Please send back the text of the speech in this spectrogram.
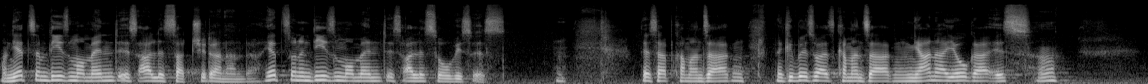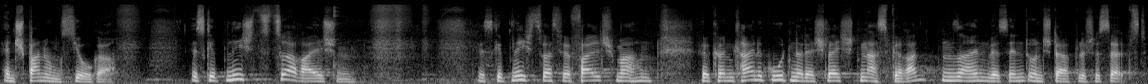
Und jetzt in diesem Moment ist alles Satchitananda. Jetzt und in diesem Moment ist alles so, wie es ist. Hm. Deshalb kann man sagen, in gewisser Weise kann man sagen, Jnana Yoga ist hm, Entspannungs-Yoga. Es gibt nichts zu erreichen. Es gibt nichts, was wir falsch machen. Wir können keine guten oder schlechten Aspiranten sein. Wir sind Unsterbliches selbst.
